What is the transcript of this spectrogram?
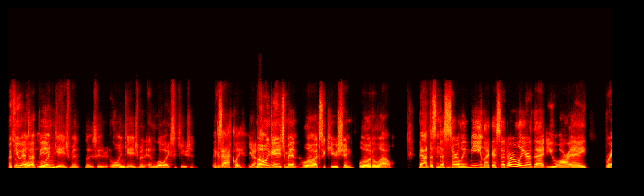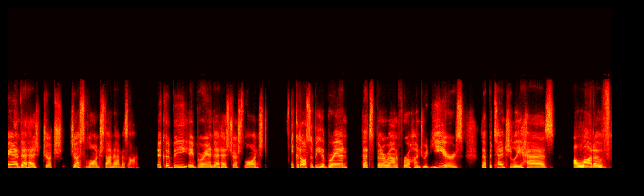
If so you end low, up being low engagement, low engagement and low execution. Exactly. Yeah. Low okay. engagement, low execution, low to low. Now, it doesn't necessarily mean, like I said earlier, that you are a brand that has just, just launched on Amazon. It could be a brand that has just launched. It could also be a brand that's been around for 100 years that potentially has a lot of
